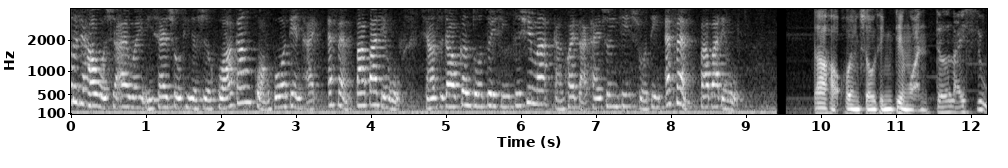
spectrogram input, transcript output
Hello，大家好，我是艾薇。你现在收听的是华冈广播电台 FM 八八点五。想要知道更多最新资讯吗？赶快打开收音机，锁定 FM 八八点五。大家好，欢迎收听电玩德莱速。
